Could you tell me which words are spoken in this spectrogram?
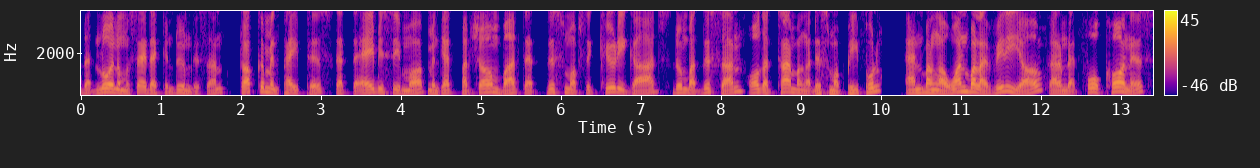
That law no say they can do him this son. Document papers that the ABC mob men get but shown but that this mob security guards do but this son all the time bang this mob people and bang a one bala video that four corners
